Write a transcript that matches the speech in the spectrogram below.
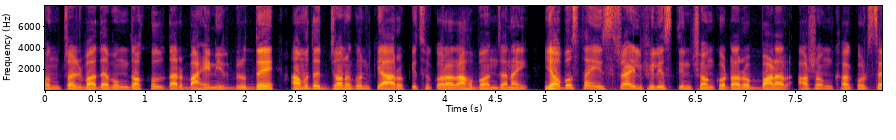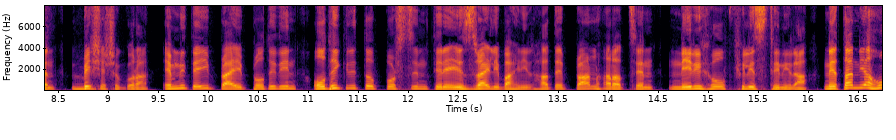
সন্ত্রাসবাদ এবং দখলদার বাহিনীর বিরুদ্ধে আমাদের জনগণকে আরও কিছু করার আহ্বান জানাই। এই অবস্থায় ইসরায়েল ফিলিস্তিন সংকট আরও বাড়ার আশঙ্কা করছেন বিশেষজ্ঞরা। এমনিতেই প্রায় প্রতিদিন অধিকৃত পশ্চিম তীরে ইসরায়েলি বাহিনীর হাতে প্রাণ হারাচ্ছেন নিরীহ ফিলিস্তিনিরা। নেতানিয়াহু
